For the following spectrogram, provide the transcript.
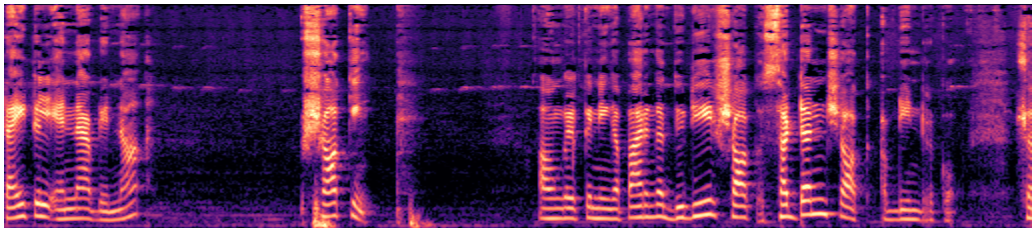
டைட்டில் என்ன அப்படின்னா ஷாக்கிங் அவங்களுக்கு நீங்கள் பாருங்கள் திடீர் ஷாக் சடன் ஷாக் அப்படின்னு இருக்கும். ஸோ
